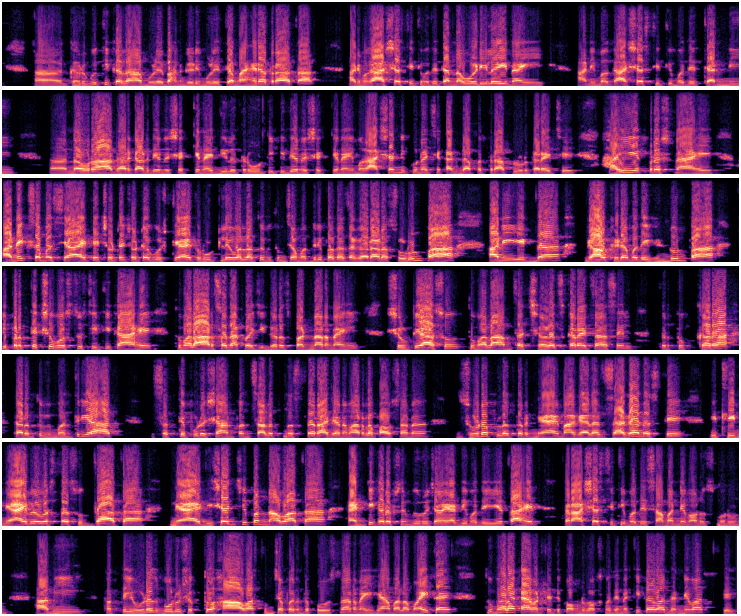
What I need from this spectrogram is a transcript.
घरगुती कलहामुळे भानगडीमुळे त्या माहेरात राहतात. आणि मग अशा स्थितीमध्ये त्यांना वडीलही नाही. आणि मग अशा स्थितीमध्ये त्यांनी नवरा आधार कार्ड देणं शक्य नाही दिलं तर ओटीपी देणं शक्य नाही मग अशांनी कुणाचे कागदपत्र अपलोड करायचे? हाही एक प्रश्न आहे. अनेक समस्या आहेत त्या छोट्या छोट्या गोष्टी आहेत. रूट लेवलला तुम्ही तुमच्या मंत्रीपदाचा गराडा सोडून पहा आणि एकदा गावखेड्यामध्ये हिंडून पहा की प्रत्यक्ष वस्तुस्थिती काय आहे. तुम्हाला आरसा दाखवायची गरज पडणार नाही. शेवटी असो तुम्हाला आमचा छळच करायचा असेल तर तो करा कारण तुम्ही मंत्री आहात. सत्य पुढे शान पण चालत नसतं. राजानं मारलं पावसानं झोडपलं तर न्याय मागायला जागा नसते. इथली न्याय व्यवस्था सुद्धा आता न्यायाधीशांची पण नावं आता अँटी करप्शन ब्युरोच्या यादीमध्ये येत आहेत. तर अशा स्थितीमध्ये सामान्य माणूस म्हणून आम्ही फक्त एवढंच बोलू शकतो हा आवाज तुमच्यापर्यंत पोहोचणार नाही हे आम्हाला माहीत आहे. तुम्हाला काय वाटतं ते कॉमेंट बॉक्समध्ये नक्की कळवा. धन्यवाद. ते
